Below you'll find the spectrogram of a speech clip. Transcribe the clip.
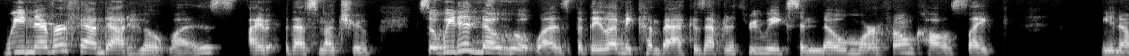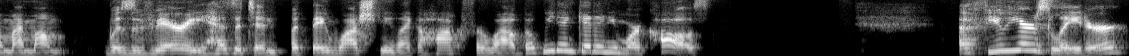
we never found out who it was. I that's not true. So we didn't know who it was, but they let me come back because after three weeks and no more phone calls, like, you know, my mom was very hesitant, but they watched me like a hawk for a while, but we didn't get any more calls. A few years later,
